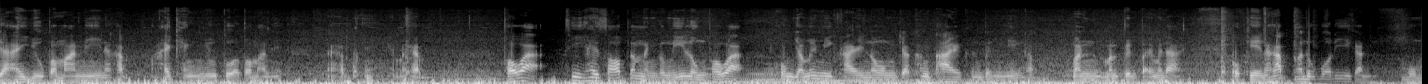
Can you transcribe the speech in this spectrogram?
จะให้อยู่ประมาณนี้นะครับ ให้แข็งอยู่ตัวประมาณนี้นะครับนี่เห็นไหมครับ เพราะว่าที่ให้ซอฟตำแหน่งตรงนี้ลง เพราะว่าคงจะไม่มีใครนองจากข้างใต้ขึ้นไปอย่างนี้ครับ มันมันเป็นไปไม่ได้ โอเคนะครับ มาดูบอดี้กันมุม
